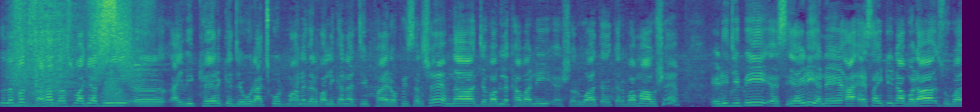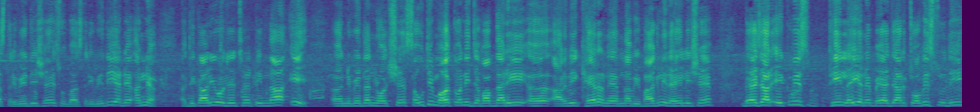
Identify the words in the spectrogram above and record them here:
તો લગભગ સાડા દસ વાગ્યાથી આઈવી ખેર કે જેઓ રાજકોટ મહાનગરપાલિકાના ચીફ ફાયર ઓફિસર છે, એમના જવાબ લખાવવાની શરૂઆત કરવામાં આવશે. એડીજીપી, સીઆઈડી અને આ એસઆઈટીના વડા સુભાષ ત્રિવેદી છે. સુભાષ ત્રિવેદી અને અન્ય અધિકારીઓ જે છે ટીમના એ નિવેદન નોંધશે. સૌથી મહત્વની જવાબદારી આરવી ખેર અને એમના વિભાગની રહેલી છે. બે હજાર એકવીસથી લઈ અને બે હજાર ચોવીસ સુધી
